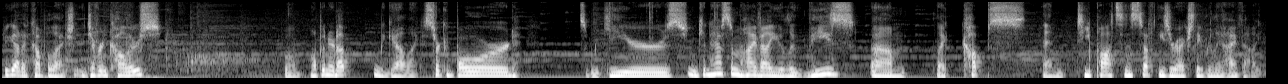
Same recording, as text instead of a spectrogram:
We got a couple actually, different colors. Boom. Open it up. We got like a circuit board, some gears. You can have some high value loot. These um like cups and teapots and stuff, these are actually really high value.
